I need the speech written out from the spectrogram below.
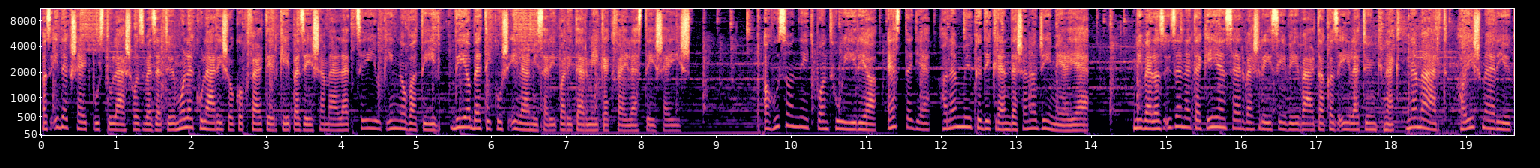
az idegsejtpusztuláshoz vezető molekuláris okok feltérképezése mellett céljuk innovatív, diabetikus élelmiszeripari termékek fejlesztése is. A 24.hu írja, ezt tegye, ha nem működik rendesen a Gmailje mivel az üzenetek ilyen szerves részévé váltak az életünknek, nem árt, ha ismerjük,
